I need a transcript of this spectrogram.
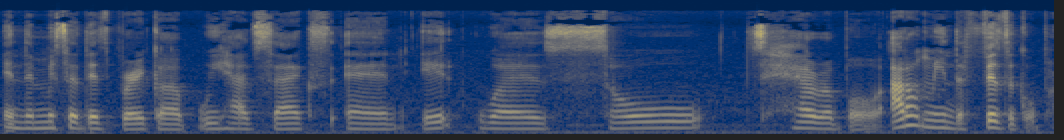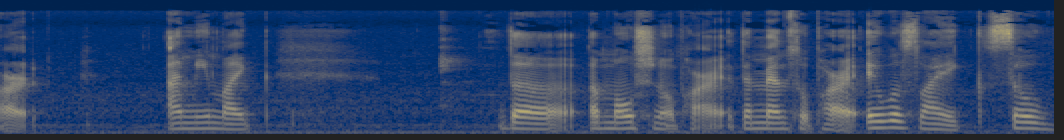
in the midst of this breakup, we had sex, and it was so terrible. I don't mean the physical part, I mean like the emotional part, the mental part. It was like so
